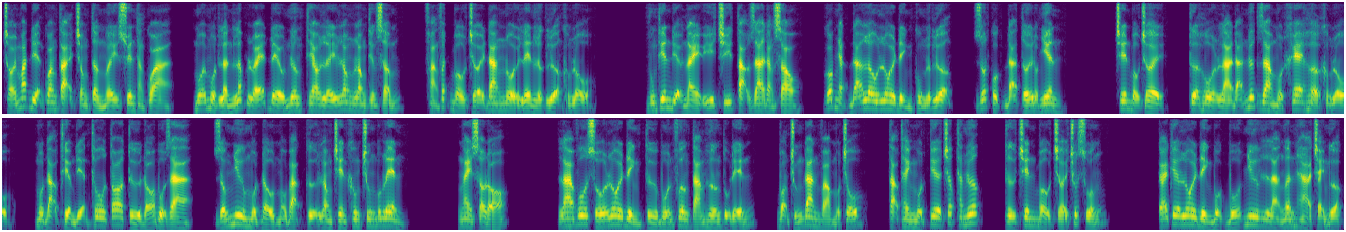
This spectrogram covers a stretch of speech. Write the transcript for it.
chói mắt điện quang tại trong tầng mây xuyên thẳng qua, mỗi một lần lấp lóe đều nương theo lấy long long tiếng sấm, phảng phất bầu trời đang nổi lên lực lượng khổng lồ vùng thiên địa này ý chí tạo ra đằng sau, góp nhặt đã lâu lôi đỉnh cùng lực lượng, rốt cuộc đã tới đột nhiên. Trên bầu trời, tựa hồ là đã nứt ra một khe hở khổng lồ, một đạo thiểm điện thô to từ đó bổ ra, giống như một đầu màu bạc cự long trên không trung bốc lên. Ngay sau đó, là vô số lôi đỉnh từ bốn phương tám hướng tụ đến, bọn chúng đan vào một chỗ, tạo thành một tia chớp thác nước, từ trên bầu trời chút xuống. Cái kia lôi đỉnh bộc bố như là ngân hà chảy ngược,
